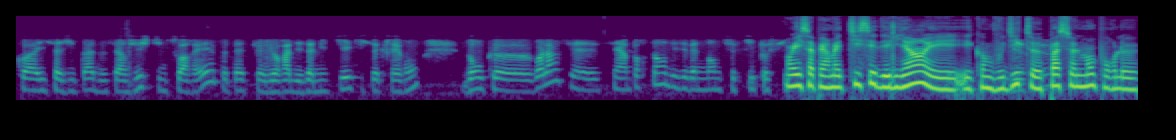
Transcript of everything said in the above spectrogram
Quoi. Il ne s'agit pas de faire juste une soirée, peut-être qu'il y aura des amitiés qui se créeront. Donc euh, voilà, c'est important des événements de ce type aussi. Oui, ça permet de tisser des liens et, comme vous dites, pas seulement pour le,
